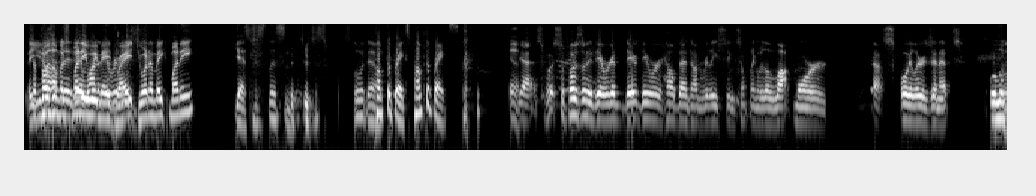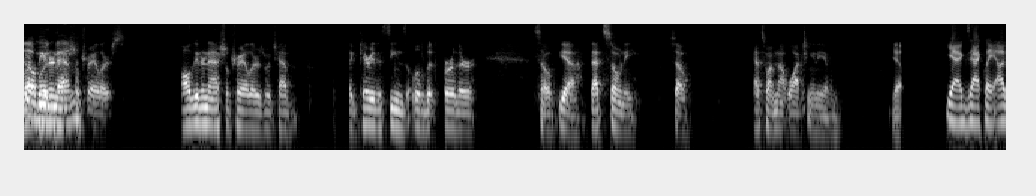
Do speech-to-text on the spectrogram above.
you know how much money we wanted to made, right? Do you want to make money? Yes, just listen. just, just slow it down. pump the brakes. Pump the brakes. Yeah, suppo- supposedly they were they they were hell bent on releasing something with a lot more uh, spoilers in it. Well, look a at all the more than- international trailers. All the international trailers, which have like carry the scenes a little bit further. So yeah, that's Sony. So that's why I'm not watching any of them. Yep. Yeah, exactly. I,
